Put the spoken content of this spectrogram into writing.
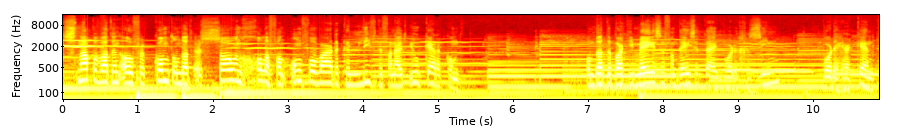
snappen wat hen overkomt. Omdat er zo'n golf van onvoorwaardelijke liefde vanuit uw kerk komt. Omdat de Bartimeezen van deze tijd worden gezien, worden herkend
